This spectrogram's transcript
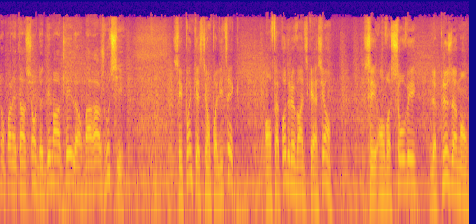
N'ont pas l'intention de démanteler leur barrage routier. C'est pas une question politique. On fait pas de revendication. C'est on va sauver le plus de monde.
